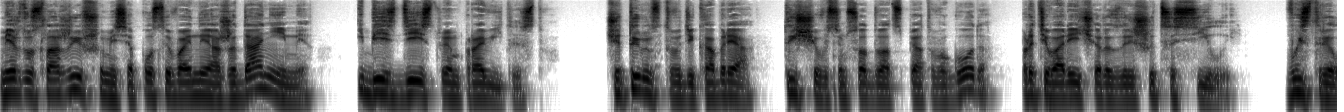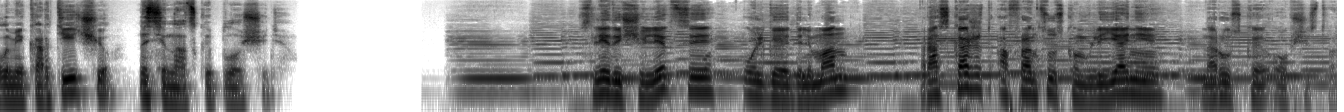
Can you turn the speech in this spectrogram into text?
между сложившимися после войны ожиданиями и бездействием правительства. 14 декабря 1825 года противоречие разрешится силой, выстрелами картечью на Сенатской площади. В следующей лекции Ольга Эдельман расскажет о французском влиянии на русское общество.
